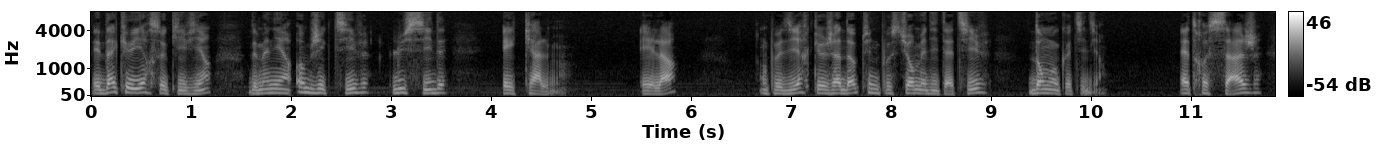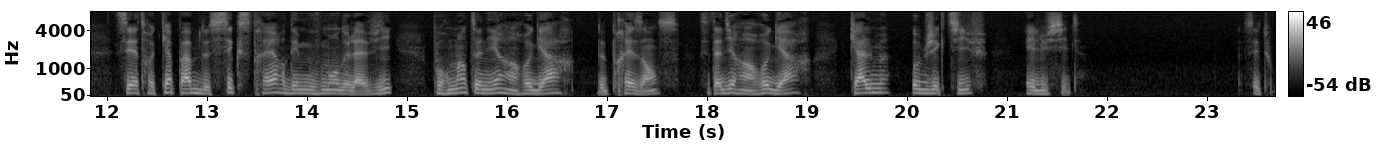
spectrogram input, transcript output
et d'accueillir ce qui vient de manière objective, lucide et calme. Et là, on peut dire que j'adopte une posture méditative dans mon quotidien. Être sage, c'est être capable de s'extraire des mouvements de la vie pour maintenir un regard de présence, c'est-à-dire un regard calme, objectif et lucide. C'est tout.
